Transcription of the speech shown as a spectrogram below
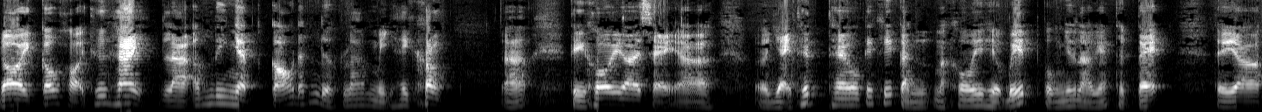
Rồi câu hỏi thứ hai là âm ly Nhật có đánh được loa Mỹ hay không? Đó. Thì Khôi uh, sẽ uh, giải thích theo cái khía cạnh mà Khôi hiểu biết cũng như là ghép thực tế. Thì uh,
